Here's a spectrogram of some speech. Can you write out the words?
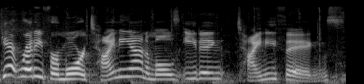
Get ready for more tiny animals eating tiny things.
